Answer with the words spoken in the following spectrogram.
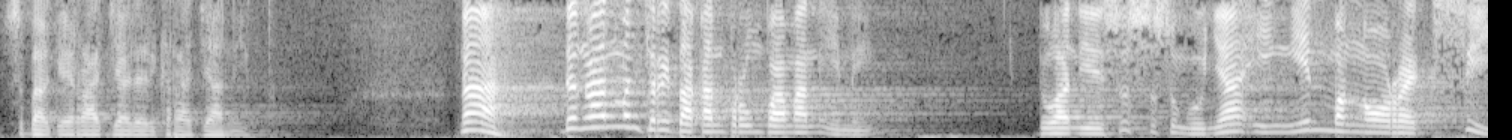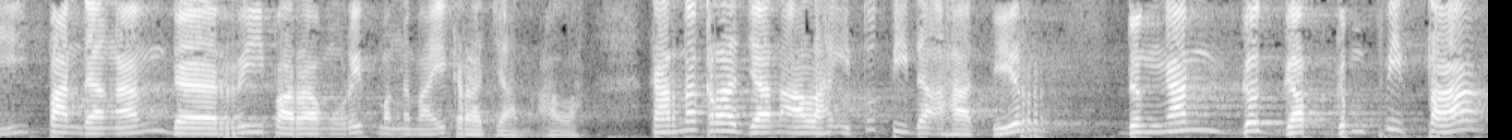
sebagai raja dari kerajaan itu. Nah, dengan menceritakan perumpamaan ini, Tuhan Yesus sesungguhnya ingin mengoreksi pandangan dari para murid mengenai kerajaan Allah. Karena kerajaan Allah itu tidak hadir dengan gegap gempita,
